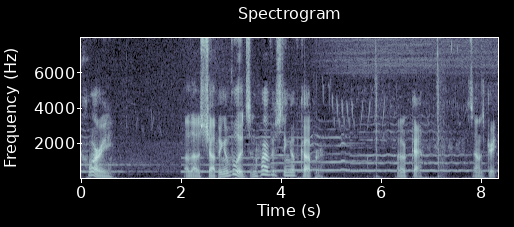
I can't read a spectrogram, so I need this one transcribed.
Quarry allows chopping of woods and harvesting of copper. Okay. Sounds great.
